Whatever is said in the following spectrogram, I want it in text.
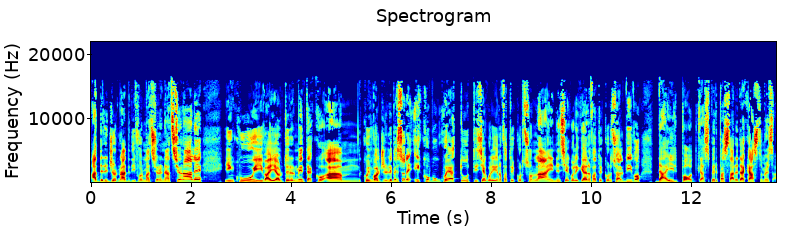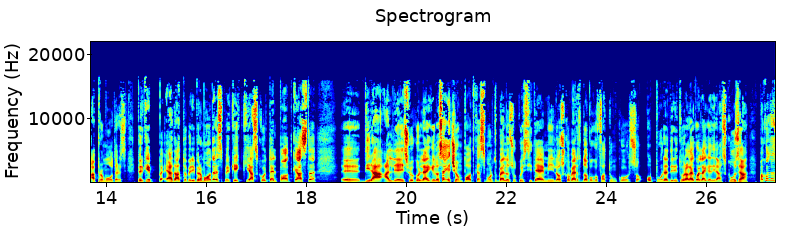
a delle giornate di formazione nazionale in cui vai ulteriormente a, co- a um, coinvolgere le persone e comunque comunque a tutti, sia quelli che hanno fatto il corso online, sia quelli che hanno fatto il corso al vivo, dai il podcast per passare da customers a promoters. Perché è adatto per i promoters? Perché chi ascolta il podcast eh, dirà alle sue colleghe: Lo sai che c'è un podcast molto bello su questi temi? L'ho scoperto dopo che ho fatto un corso. Oppure addirittura la collega dirà: Scusa, ma cosa,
